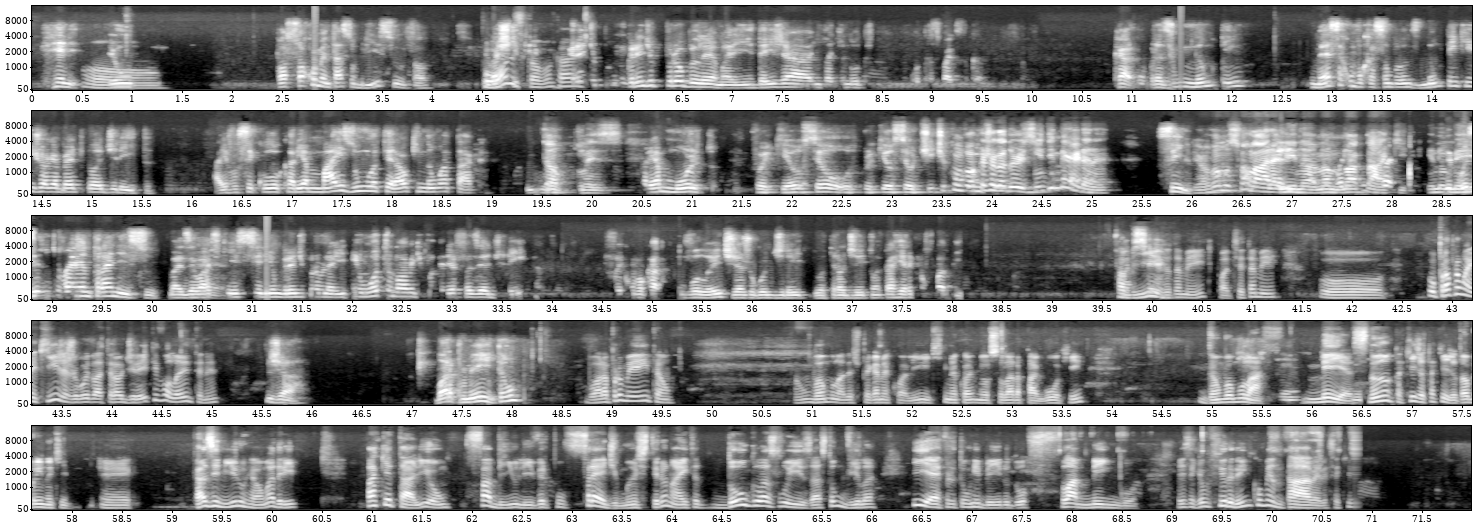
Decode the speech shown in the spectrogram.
Reni, Oh, Eu- posso só comentar sobre isso, Paulo? Eu Pode acho que ficar à um vontade. grande, um grande problema, e daí já invadindo outro- outras partes do campo. Cara, o Brasil não tem nessa convocação, pelo menos, não tem quem jogue aberto pela direita. Aí você colocaria mais um lateral que não ataca. Então, mas Ficaria morto. porque o seu, porque o seu Tite convoca jogadorzinho de merda, né? Sim. Já vamos falar ali na- na- no ataque e no Depois a meio. gente vai entrar nisso, mas eu É. acho que esse seria um grande problema. E tem um outro nome que poderia fazer a direita, que foi convocado como volante, já jogou de direito, lateral direito na carreira, que é o Fabinho. Fabinho, ser. exatamente, pode ser também. O, o próprio Marquinhos já jogou de lateral direito e volante, né? Já. Bora pro meio, então? Bora pro meio, então. Então vamos lá, deixa eu pegar minha colinha aqui, que minha meu celular apagou aqui. Então vamos lá. Meias. Não, não, tá aqui, já tá aqui, já tô abrindo aqui. É, Casemiro, Real Madrid. Paquetá, Lyon. Fabinho, Liverpool. Fred, Manchester United. Douglas Luiz, Aston Villa. E Everton Ribeiro, do Flamengo. Esse aqui eu prefiro nem comentar, velho. Esse aqui.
